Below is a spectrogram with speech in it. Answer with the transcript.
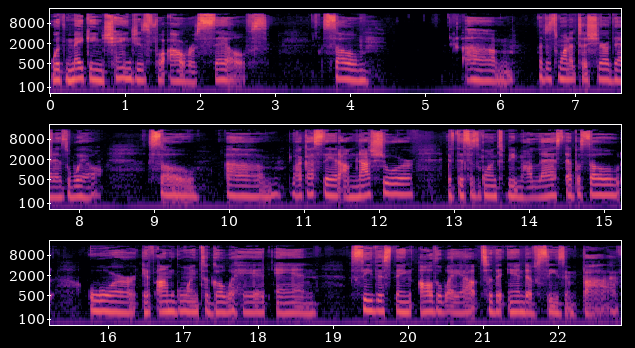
with making changes for ourselves. So um I just wanted to share that as well. So um like I said I'm not sure if this is going to be my last episode or if I'm going to go ahead and see this thing all the way out to the end of season five.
